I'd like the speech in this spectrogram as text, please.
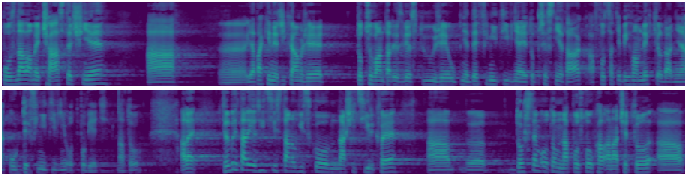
poznáváme částečně a e, já taky neříkám, že to, co vám tady zvěstuju, že je úplně definitivně, je to přesně tak a v podstatě bych vám nechtěl dát nějakou definitivní odpověď na to. Ale chtěl bych tady říct si stanovisko naší církve a e, dož jsem o tom naposlouchal a načetl a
